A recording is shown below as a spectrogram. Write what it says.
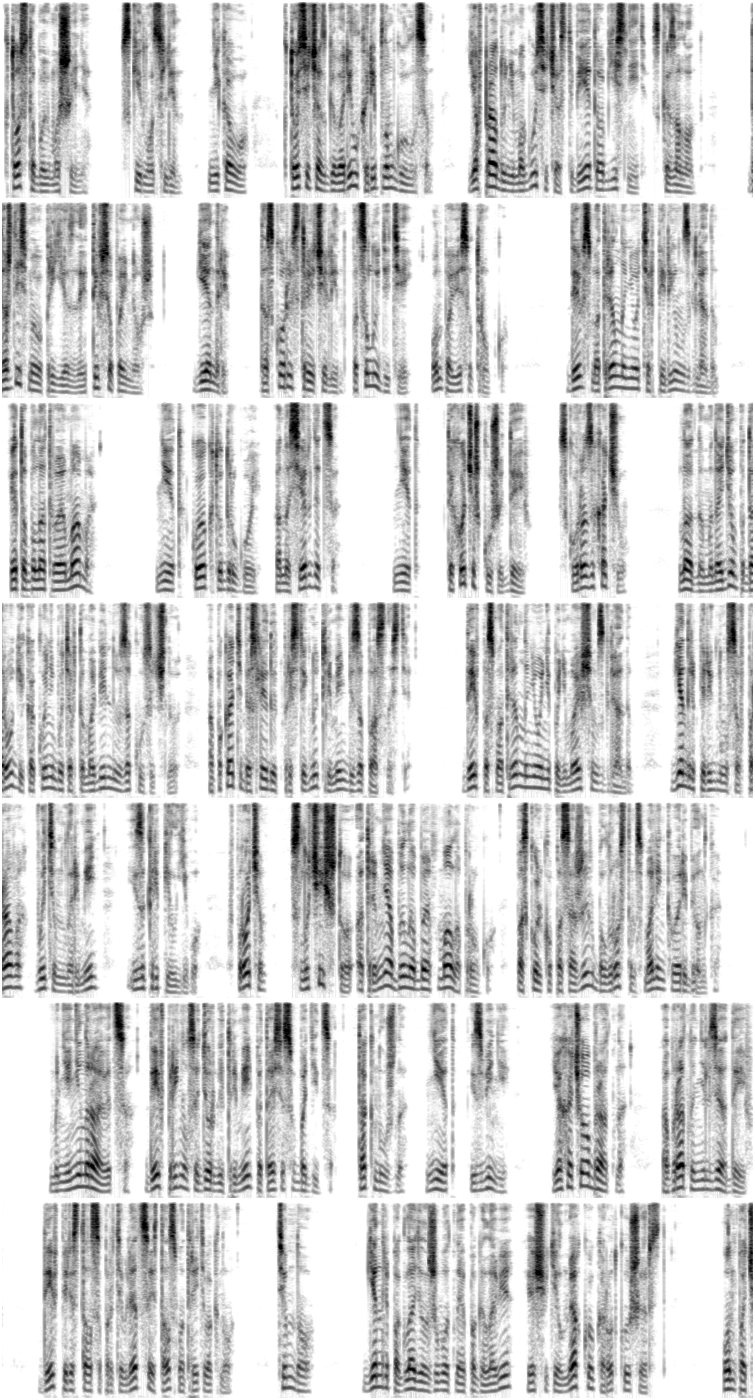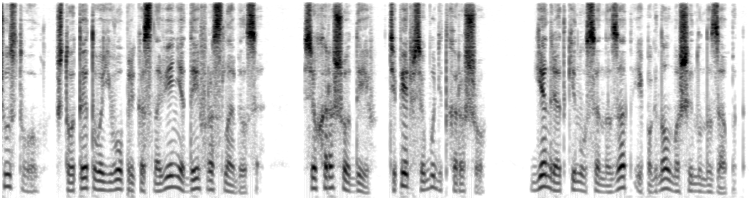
«Кто с тобой в машине?» – скинулась Лин. «Никого. Кто сейчас говорил хриплым голосом? Я вправду не могу сейчас тебе это объяснить», – сказал он. «Дождись моего приезда, и ты все поймешь». «Генри, до скорой встречи, Лин. Поцелуй детей». Он повесил трубку. Дэйв смотрел на него терпеливым взглядом. «Это была твоя мама?» «Нет, кое-кто другой. Она сердится? Нет. Ты хочешь кушать, Дэйв? Скоро захочу. Ладно, мы найдем по дороге какую-нибудь автомобильную закусочную, а пока тебя следует пристегнуть ремень безопасности. Дэйв посмотрел на него непонимающим взглядом. Генри перегнулся вправо, вытянул ремень и закрепил его. Впрочем, случись что, от ремня было бы мало проку, поскольку пассажир был ростом с маленького ребенка. «Мне не нравится». Дэйв принялся дергать ремень, пытаясь освободиться. «Так нужно. «Нет, извини. Я хочу обратно». «Обратно нельзя, Дэйв». Дэйв перестал сопротивляться и стал смотреть в окно. «Темно». Генри погладил животное по голове и ощутил мягкую короткую шерсть. Он почувствовал, что от этого его прикосновения Дэйв расслабился. «Все хорошо, Дэйв. Теперь все будет хорошо». Генри откинулся назад и погнал машину на запад.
